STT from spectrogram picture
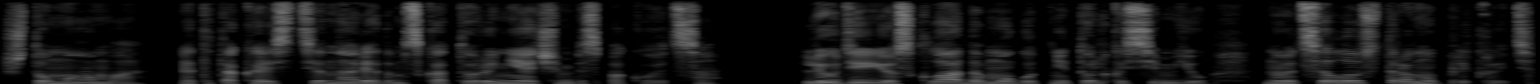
что мама — это такая стена, рядом с которой не о чем беспокоиться. Люди ее склада могут не только семью, но и целую страну прикрыть.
